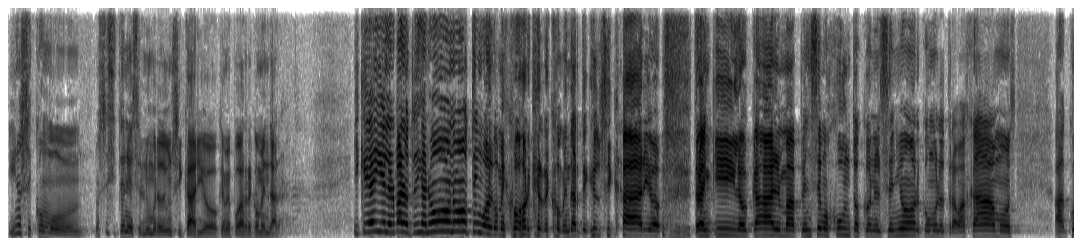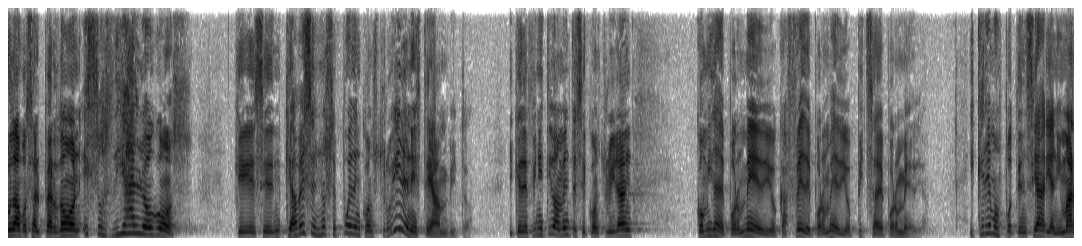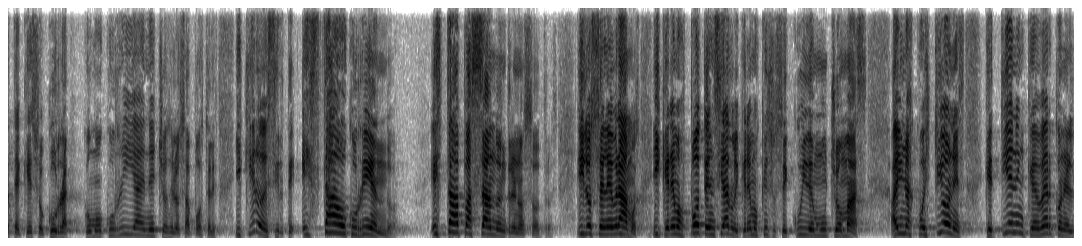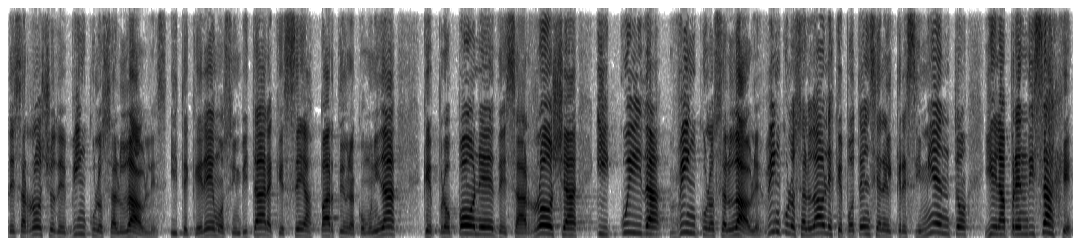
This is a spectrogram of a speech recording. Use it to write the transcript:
Y no sé cómo, no sé si tenés el número de un sicario que me puedas recomendar. Y que ahí el hermano te diga, no, no, tengo algo mejor que recomendarte que un sicario. Tranquilo, calma, pensemos juntos con el Señor cómo lo trabajamos, acudamos al perdón. Esos diálogos que, a veces no se pueden construir en este ámbito y que definitivamente se construirán comida de por medio, café de por medio, pizza de por medio. Y queremos potenciar y animarte a que eso ocurra como ocurría en Hechos de los Apóstoles. Y quiero decirte, está ocurriendo, está pasando entre nosotros. Y lo celebramos y queremos potenciarlo y queremos que eso se cuide mucho más. Hay unas cuestiones que tienen que ver con el desarrollo de vínculos saludables y te queremos invitar a que seas parte de una comunidad que propone, desarrolla y cuida vínculos saludables. Vínculos saludables que potencian el crecimiento y el aprendizaje.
